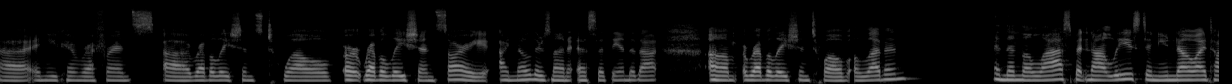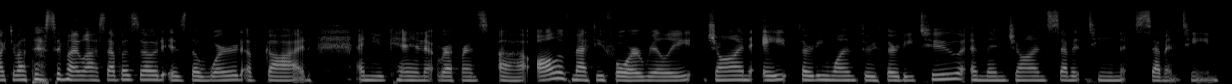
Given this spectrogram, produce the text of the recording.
Uh, and you can reference uh, Revelations 12 or Revelation, sorry, I know there's not an S at the end of that. Um, Revelation 12 11 and then the last but not least, and you know I talked about this in my last episode, is the Word of God. And you can reference uh, all of Matthew 4, really, John 8, 31 through 32, and then John 17, 17.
